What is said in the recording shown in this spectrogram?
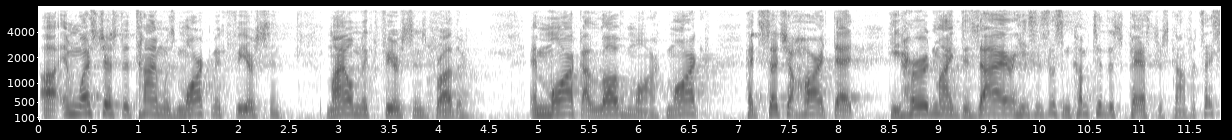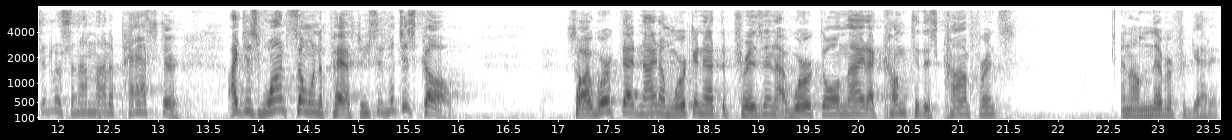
uh, in Westchester at the time was Mark McPherson, Miles McPherson's brother. And Mark, I love Mark. Mark had such a heart that he heard my desire. He says, Listen, come to this pastor's conference. I said, Listen, I'm not a pastor. I just want someone to pastor. He says, Well, just go. So I worked that night. I'm working at the prison. I worked all night. I come to this conference and I'll never forget it.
